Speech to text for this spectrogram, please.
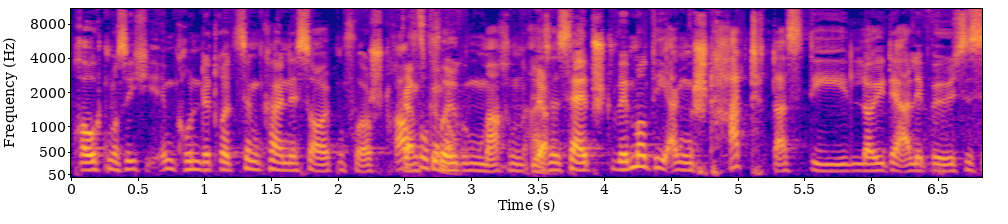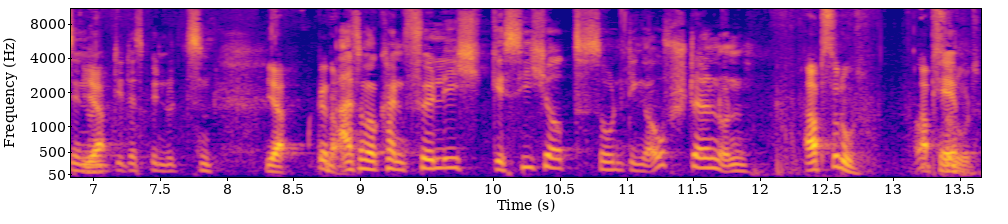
braucht man sich im Grunde trotzdem keine Sorgen vor genau. Strafverfolgung genau. machen. Also ja. selbst wenn man die Angst hat, dass die Leute alle böse sind ja. und die das benutzen. Ja, genau. Also man kann völlig gesichert so ein Ding aufstellen und Absolut. Okay. Absolut.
